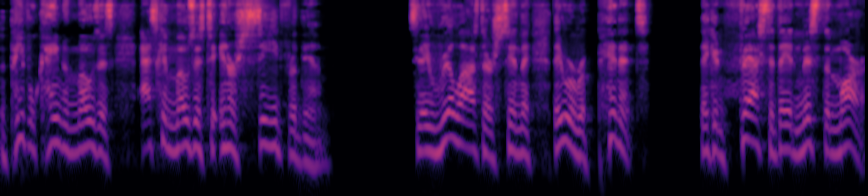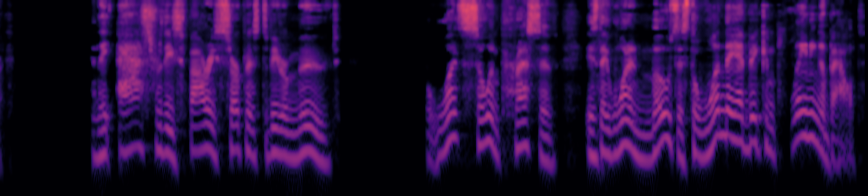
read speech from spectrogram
The people came to Moses asking Moses to intercede for them. See, they realized their sin. They, they were repentant. They confessed that they had missed the mark. And they asked for these fiery serpents to be removed. But what's so impressive is they wanted Moses, the one they had been complaining about,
